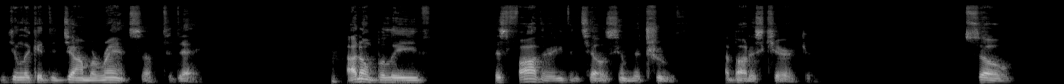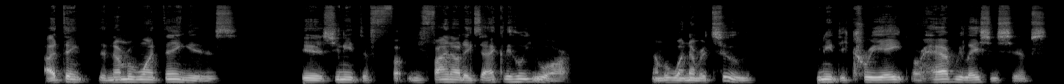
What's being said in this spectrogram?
You can look at the Ja Morants of today. I don't believe his father even tells him the truth about his character. So I think the number one thing is is you need to f- you find out exactly who you are. Number one. Number two, you need to create or have relationships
